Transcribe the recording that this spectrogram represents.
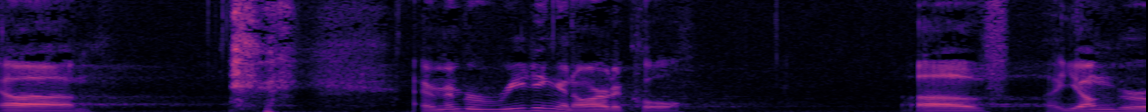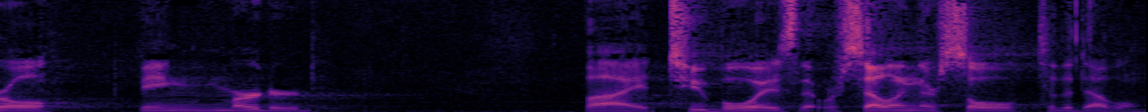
Uh, I remember reading an article of a young girl being murdered by two boys that were selling their soul to the devil.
